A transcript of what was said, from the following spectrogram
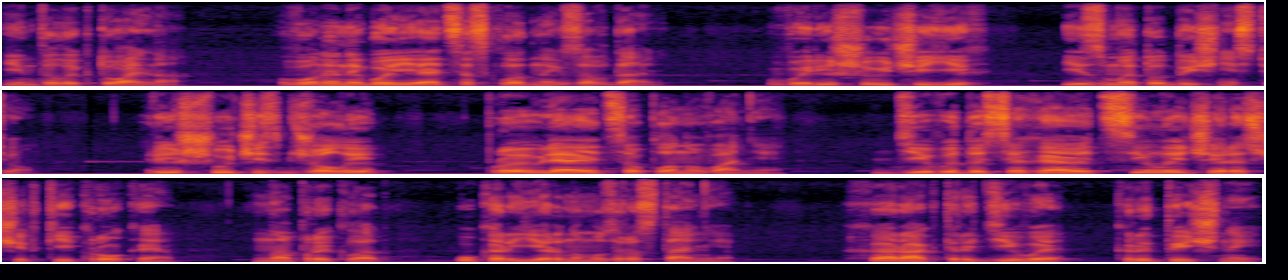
інтелектуальна. Вони не бояться складних завдань, вирішуючи їх із методичністю. Рішучість бджоли проявляється в плануванні. Діви досягають цілей через чіткі кроки, наприклад, у кар'єрному зростанні. Характер діви критичний,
